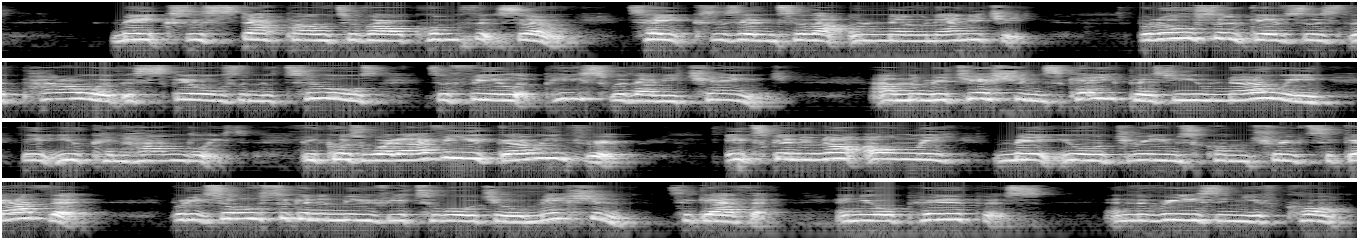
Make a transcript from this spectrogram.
makes us step out of our comfort zone, takes us into that unknown energy, but also gives us the power, the skills, and the tools to feel at peace with any change. And the magician's cape is you knowing that you can handle it because whatever you're going through, it's going to not only make your dreams come true together, but it's also going to move you towards your mission together and your purpose and the reason you've come.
